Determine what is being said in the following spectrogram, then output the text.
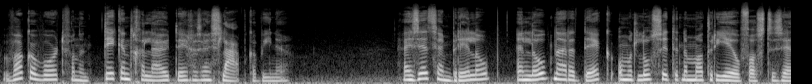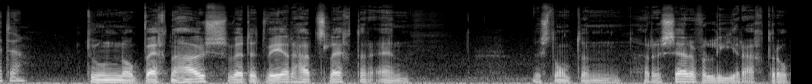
wakker wordt van een tikkend geluid tegen zijn slaapcabine. Hij zet zijn bril op en loopt naar het dek om het loszittende materieel vast te zetten. Toen op weg naar huis werd het weer hard slechter en er stond een reservelier achterop.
